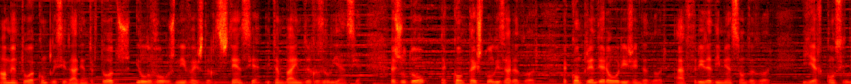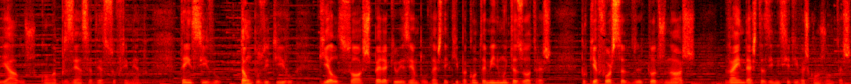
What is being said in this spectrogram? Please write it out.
Aumentou a cumplicidade entre todos, elevou os níveis de resistência e também de resiliência. Ajudou a contextualizar a dor, a compreender a origem da dor, a aferir a dimensão da dor e a reconciliá-los com a presença desse sofrimento. Tem sido tão positivo que ele só espera que o exemplo desta equipa contamine muitas outras, porque a força de todos nós vem destas iniciativas conjuntas,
